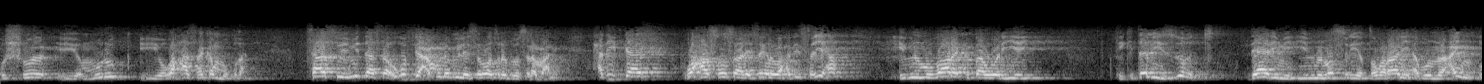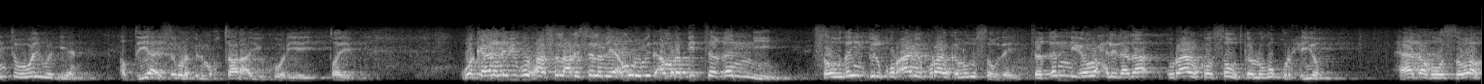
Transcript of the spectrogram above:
khushuuc iyo murug iyo waxaasa ka muuqda. Taas wey midaasaa ugu fiican buu nabigu leh salawatu rabbi wasalaamu caleyh xadiidkaas waxaa soo saaray isagana waa xadiis saxiixa ibnu mubaarak baa wariyey fii kitaabihi zuhd darimi ibnu nasr iyo tabarani abu nucaym intaba way wariyeen. Adiya isaguna fi lmukhtaara ayuu ku wariyey. Ayib wa kaana nabigu wuxu sal lay slam ya'muru mid amra bitaqani sawdayn bilqur'aani qur'aanka lagu sawday taqaniga waxaa la yidhahdaa qur'aankoo sawdka lagu qurxiyo. Hada huwa sawaab.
